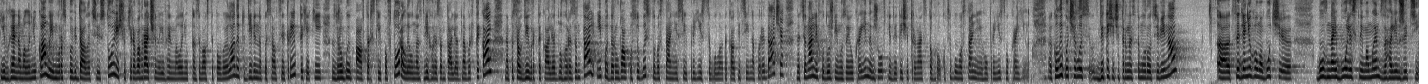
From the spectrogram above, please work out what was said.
Євгена Маланюка. Ми йому розповідали цю історію, що Кіровоградщину Євген Маланюк називав степовою лади. Тоді він написав цей триптих, який зробив авторський повтор, але у нас дві горизонталі, одна вертикаль. Написав дві вертикалі, одну горизонталь і подарував особисто в останній свій приїзд. Це була така офіційна передача. Національний художній музей України в жовтні 2013 року. Це був останній його приїзд в Україну. Е, Коли почалась в 2014 році війна. Це для нього, мабуть, е, був найболісний момент взагалі в житті.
